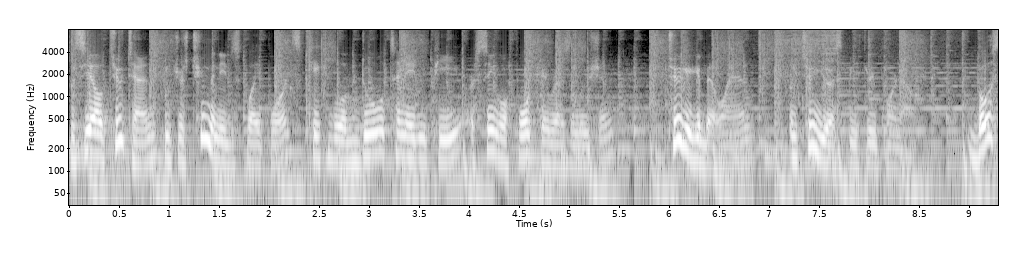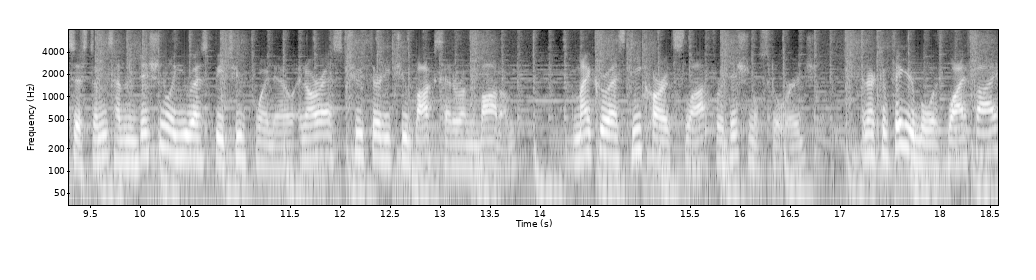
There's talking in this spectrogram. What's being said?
The CL210 features two mini display ports capable of dual 1080p or single 4K resolution, 2 gigabit LAN, and two USB 3.0. Both systems have an additional USB 2.0 and RS-232 box header on the bottom, a micro SD card slot for additional storage, and are configurable with Wi-Fi,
